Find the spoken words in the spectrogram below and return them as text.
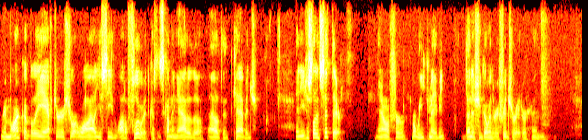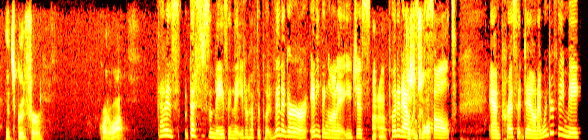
remarkably, after a short while, you see a lot of fluid because it's coming out of the out of the cabbage, and you just let it sit there, you know, for a week maybe. Then it should go in the refrigerator, and it's good for quite a while. That is that's just amazing that you don't have to put vinegar or anything on it. You just put it out just with some salt. salt. And press it down. I wonder if they make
